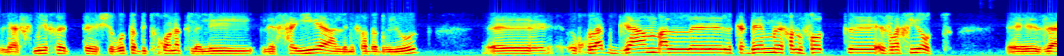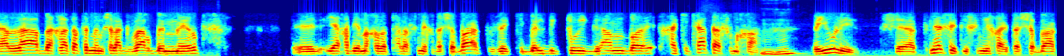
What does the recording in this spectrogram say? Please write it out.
להסמיך את אה, שירות הביטחון הכללי לסייע למשרד הבריאות, אה, הוחלט גם על אה, לקדם חלופות אזרחיות. זה עלה בהחלטת הממשלה כבר במרץ, יחד עם החלטה להסמיך את השב"כ. זה קיבל ביטוי גם בחקיקת ההסמכה, mm-hmm. ביולי, שהכנסת הסמיכה את השב"כ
